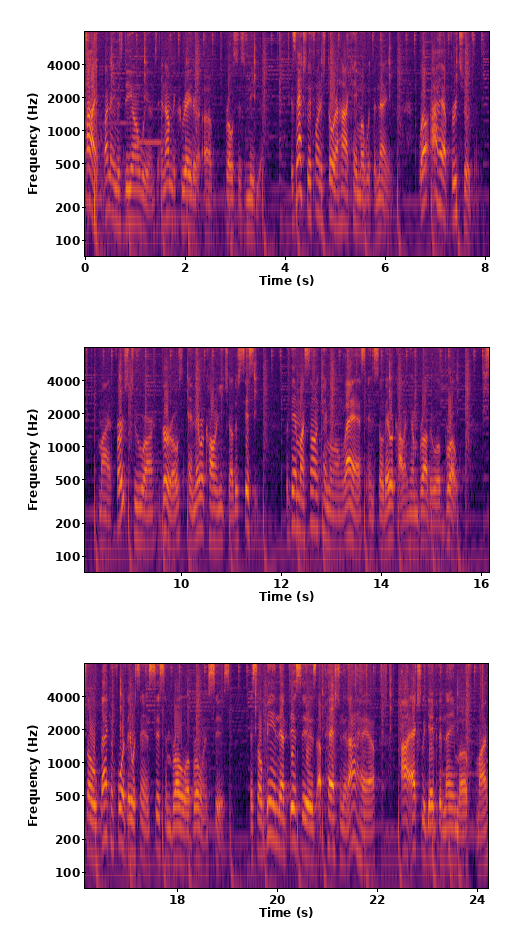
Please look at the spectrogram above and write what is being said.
Hi, my name is Dion Williams, and I'm the creator of Brosis Media. It's actually a funny story how I came up with the name. Well, I have three children. My first two are girls, and they were calling each other Sissy. But then my son came along last, and so they were calling him brother or bro. So back and forth, they were saying sis and bro or bro and sis. And so being that this is a passion that I have, I actually gave it the name of my,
